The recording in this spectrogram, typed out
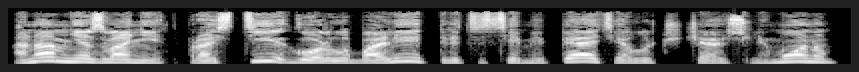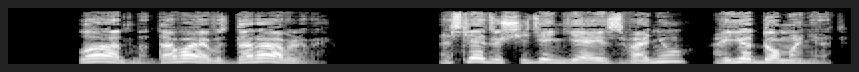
Она мне звонит. Прости, горло болит, 37,5, я лучше чаю с лимоном. Ладно, давай, выздоравливай. На следующий день я ей звоню, а ее дома нет.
